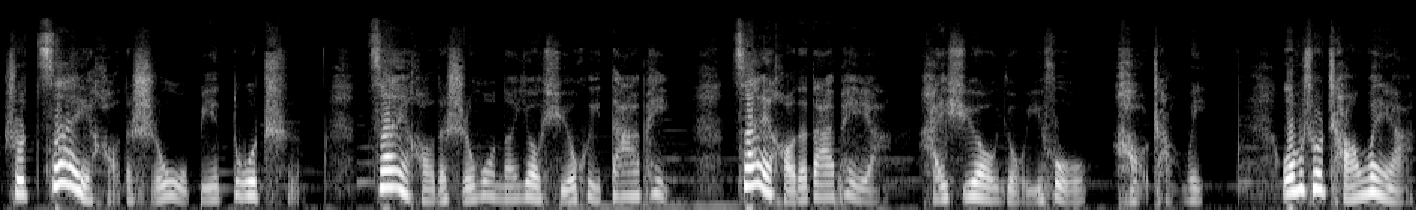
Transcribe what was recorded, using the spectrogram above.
说再好的食物别多吃，再好的食物呢要学会搭配，再好的搭配呀还需要有一副好肠胃。我们说肠胃啊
